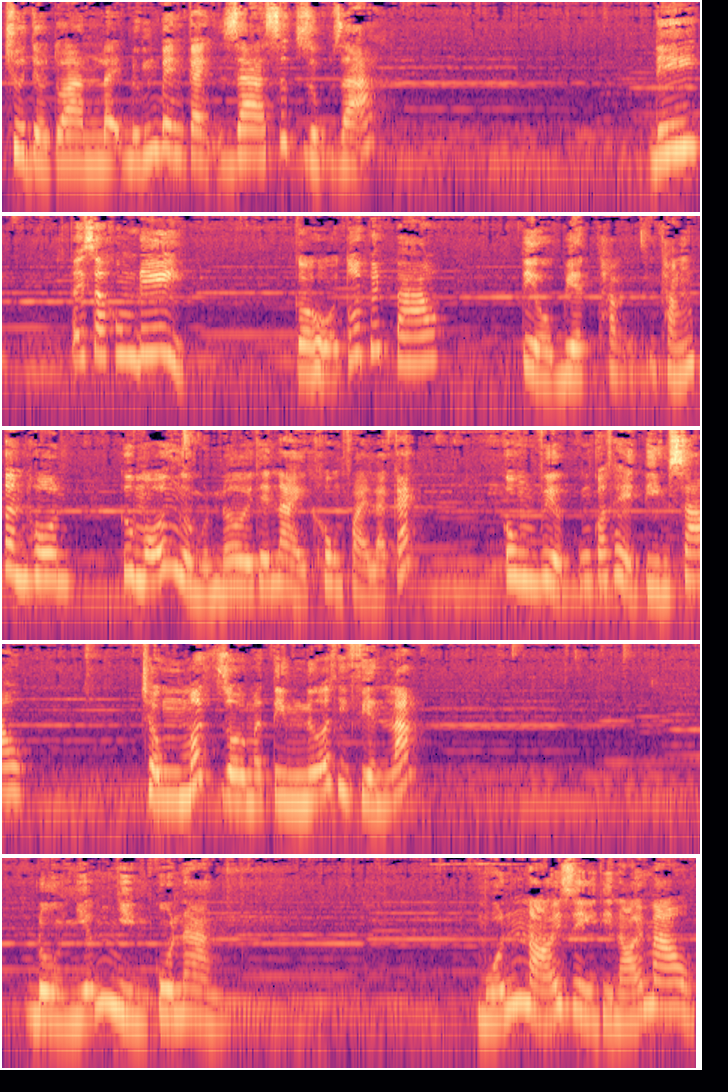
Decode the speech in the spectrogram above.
Chu Tiểu Toàn lại đứng bên cạnh ra sức dục dã. Đi, tại sao không đi? Cơ hội tốt biết bao. Tiểu biệt thắng, thắng tân hôn. Cứ mỗi người một nơi thế này không phải là cách. Công việc cũng có thể tìm sau. Chồng mất rồi mà tìm nữa thì phiền lắm. Đồ nhiễm nhìn cô nàng. Muốn nói gì thì nói mau.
